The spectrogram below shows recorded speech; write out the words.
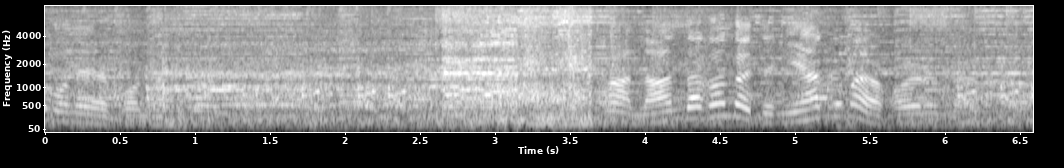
ともねこんな人まあなんだかんだ言って200枚は超えるんだよ。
